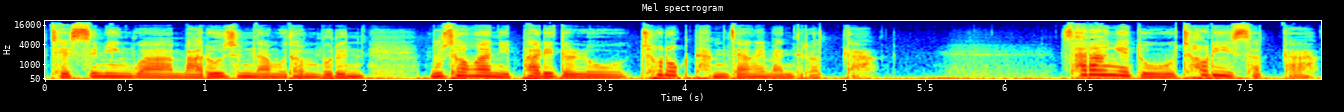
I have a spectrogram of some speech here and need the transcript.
제스민과 마로줌 나무 덤불은 무성한 이파리들로 초록 담장을 만들었다. 사랑에도 철이 있었다.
